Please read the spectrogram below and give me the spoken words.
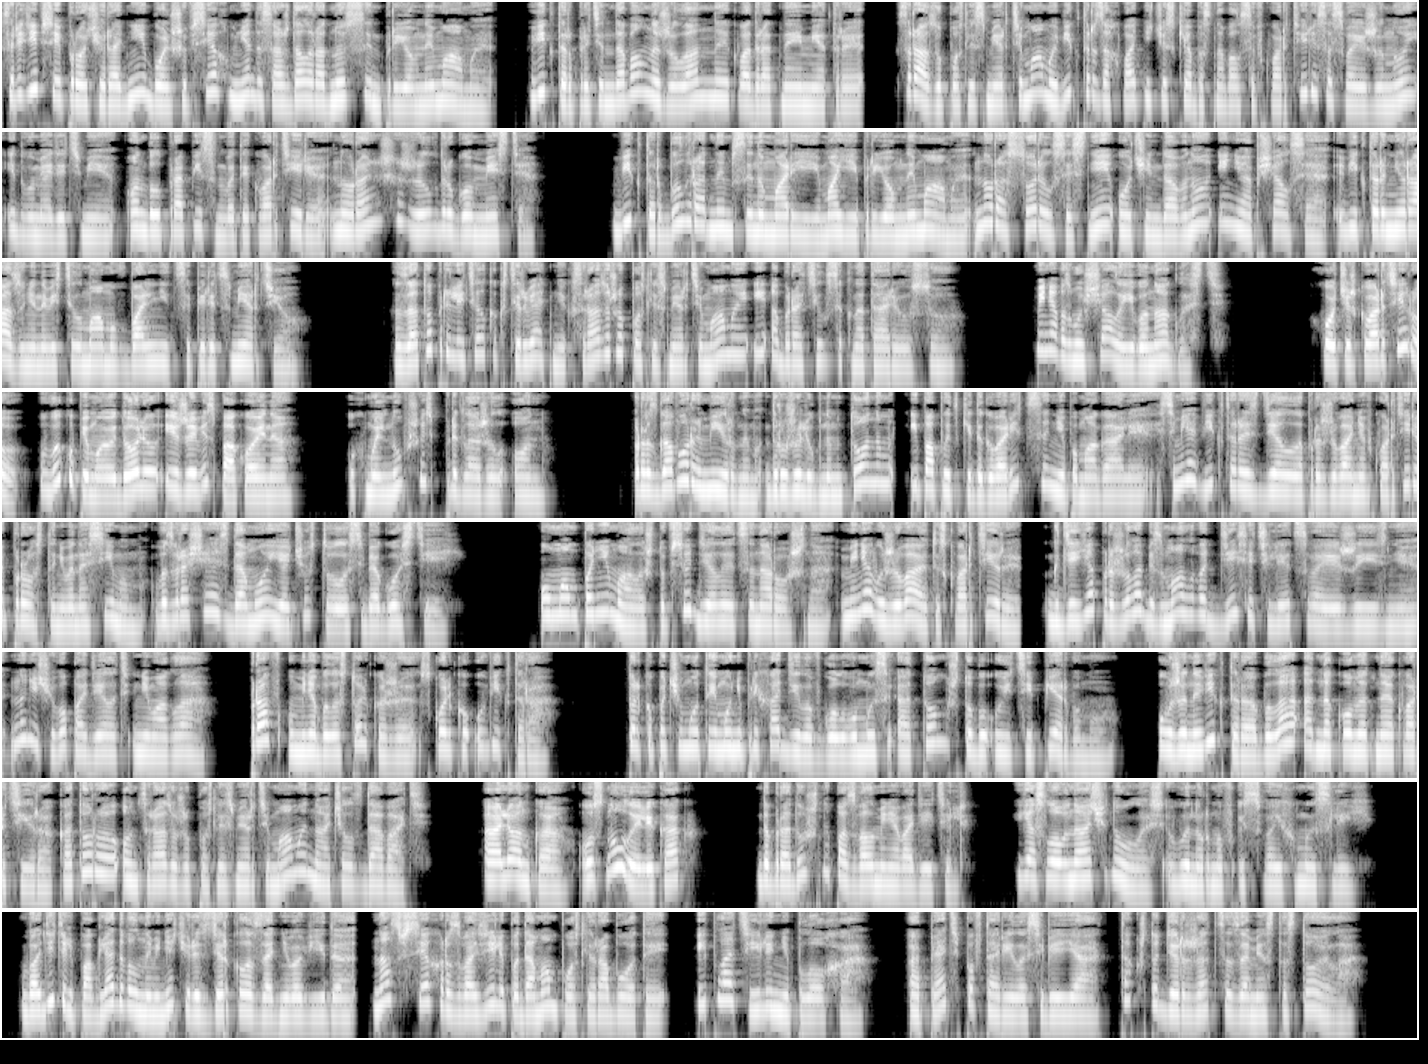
Среди всей прочей родни больше всех мне досаждал родной сын приемной мамы. Виктор претендовал на желанные квадратные метры. Сразу после смерти мамы Виктор захватнически обосновался в квартире со своей женой и двумя детьми. Он был прописан в этой квартире, но раньше жил в другом месте. Виктор был родным сыном Марии, моей приемной мамы, но рассорился с ней очень давно и не общался. Виктор ни разу не навестил маму в больнице перед смертью. Зато прилетел как стервятник сразу же после смерти мамы и обратился к нотариусу. Меня возмущала его наглость. «Хочешь квартиру? Выкупи мою долю и живи спокойно», — ухмыльнувшись, предложил он. Разговоры мирным, дружелюбным тоном и попытки договориться не помогали. Семья Виктора сделала проживание в квартире просто невыносимым. Возвращаясь домой, я чувствовала себя гостьей. Умом понимала, что все делается нарочно. Меня выживают из квартиры, где я прожила без малого 10 лет своей жизни, но ничего поделать не могла. Прав у меня было столько же, сколько у Виктора. Только почему-то ему не приходила в голову мысль о том, чтобы уйти первому. У жены Виктора была однокомнатная квартира, которую он сразу же после смерти мамы начал сдавать. «Аленка, уснула или как?» Добродушно позвал меня водитель. Я словно очнулась, вынурнув из своих мыслей. Водитель поглядывал на меня через зеркало заднего вида. Нас всех развозили по домам после работы и платили неплохо. Опять повторила себе я, так что держаться за место стоило.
